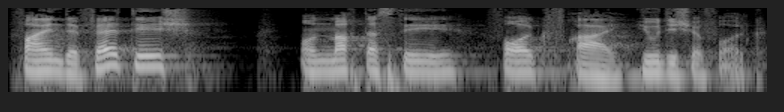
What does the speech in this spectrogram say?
Feinde fertig und macht das die Volk frei, jüdische Volk.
